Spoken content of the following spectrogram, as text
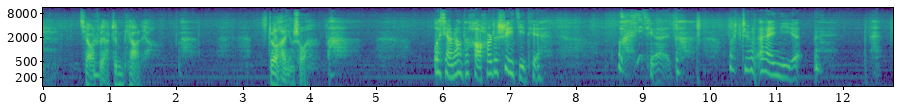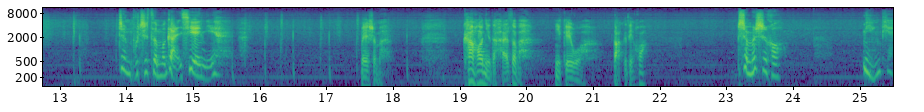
乔舒雅真漂亮。这还用说？我想让她好好的睡几天。哎，亲爱的，我真爱你，真不知怎么感谢你。没什么，看好你的孩子吧。你给我打个电话。什么时候？明天。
